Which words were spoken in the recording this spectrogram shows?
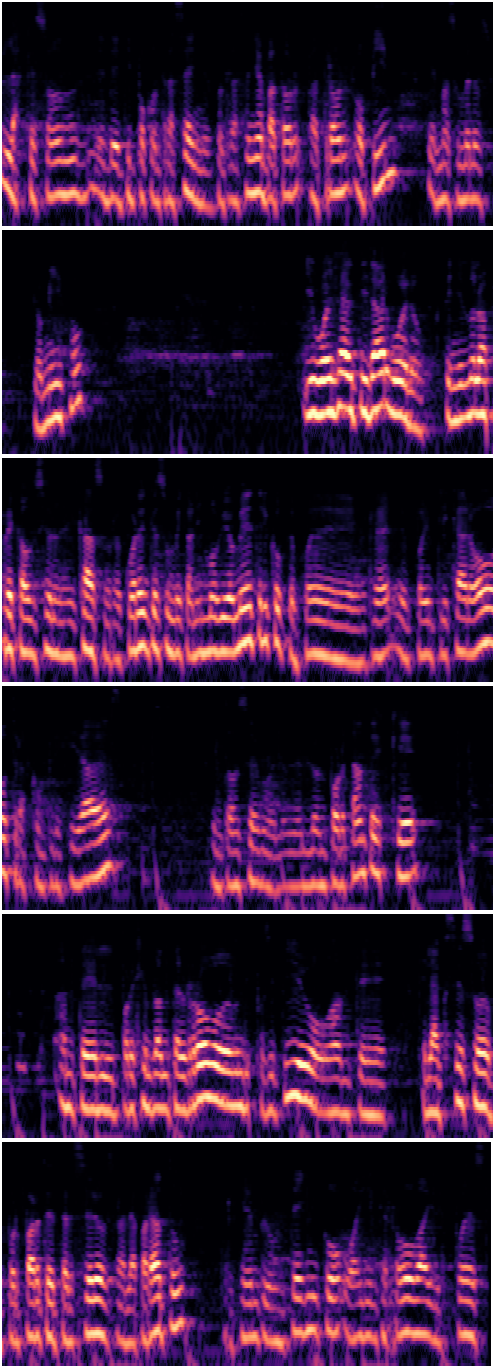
las que son de tipo contraseña, contraseña patrón, o PIN, que es más o menos lo mismo. Y huella dactilar, bueno, teniendo las precauciones del caso. Recuerden que es un mecanismo biométrico que puede, puede implicar otras complejidades. Entonces, bueno, lo importante es que ante el, por ejemplo, ante el robo de un dispositivo o ante el acceso por parte de terceros al aparato, por ejemplo, un técnico o alguien que roba y después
